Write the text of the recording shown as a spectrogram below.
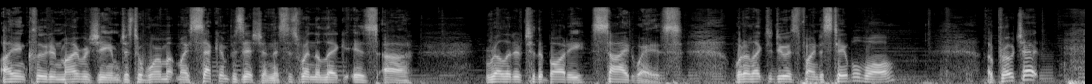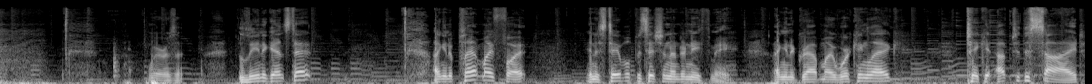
I include in my regime just to warm up my second position. This is when the leg is uh, relative to the body sideways. What I like to do is find a stable wall, approach it. Where is it? Lean against it. I'm going to plant my foot in a stable position underneath me. I'm going to grab my working leg, take it up to the side,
